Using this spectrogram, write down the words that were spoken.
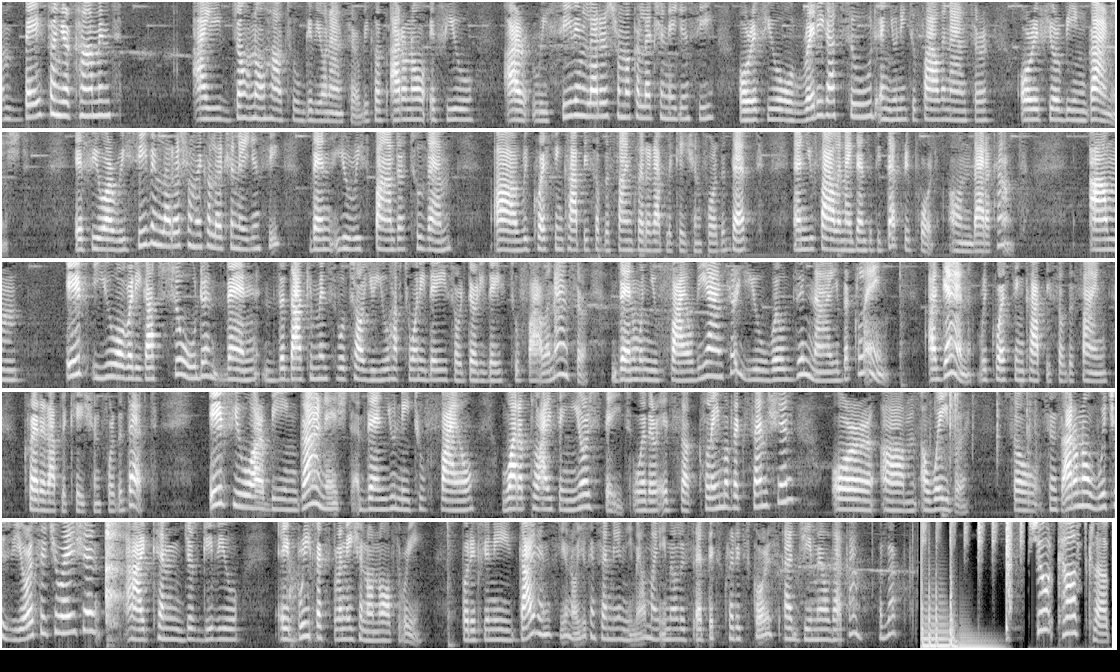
Um, based on your comment, I don't know how to give you an answer because I don't know if you are receiving letters from a collection agency or if you already got sued and you need to file an answer or if you're being garnished. If you are receiving letters from a collection agency, then you respond to them uh, requesting copies of the signed credit application for the debt and you file an identity theft report on that account. Um, if you already got sued, then the documents will tell you you have 20 days or 30 days to file an answer. Then, when you file the answer, you will deny the claim. Again, requesting copies of the signed credit application for the debt. If you are being garnished, then you need to file what applies in your state, whether it's a claim of exemption or um, a waiver. So, since I don't know which is your situation, I can just give you a brief explanation on all three. But if you need guidance, you know, you can send me an email. My email is epiccreditscores at gmail.com. Good luck. Short Cast Club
